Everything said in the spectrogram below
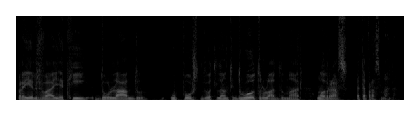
Para eles, vai aqui do lado oposto do Atlântico, do outro lado do mar. Um abraço, até para a semana.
